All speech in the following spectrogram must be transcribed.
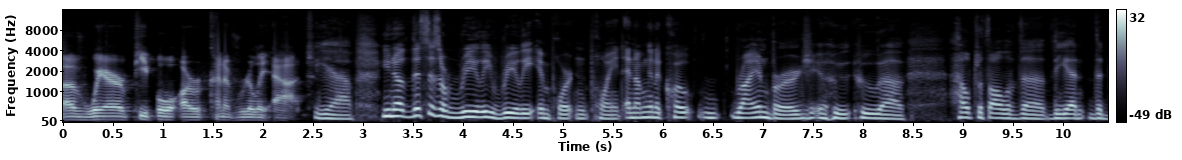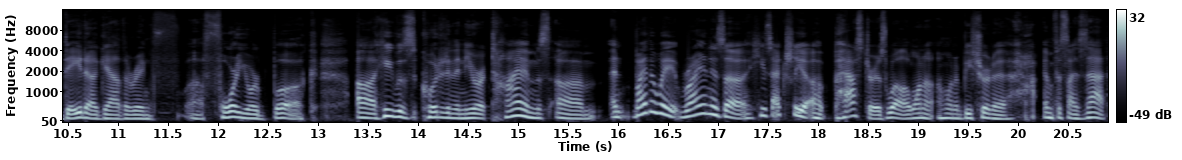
of where people are kind of really at. Yeah. You know, this is a really, really important point. And I'm going to quote Ryan Burge, who, who, uh, helped with all of the the uh, the data gathering f- uh, for your book. Uh, he was quoted in the New York Times. Um, and by the way, Ryan is a he's actually a pastor as well. I want to I want to be sure to emphasize that.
